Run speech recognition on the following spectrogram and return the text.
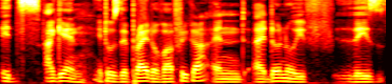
it's again it was the pride of africa and i don't know if there's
